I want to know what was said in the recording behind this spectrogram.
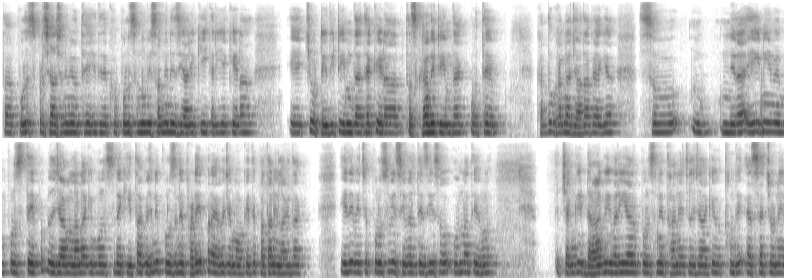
ਤਾਂ ਪੁਲਿਸ ਪ੍ਰਸ਼ਾਸਨ ਵੀ ਉੱਥੇ ਹੀ ਤੇ ਦੇਖੋ ਪੁਲਿਸ ਨੂੰ ਵੀ ਸਮਝ ਨਹੀਂ ਸੀ ਆ ਰਹੀ ਕੀ ਕਰੀਏ, ਕਿਹੜਾ ਇਹ ਝੋਟੇ ਦੀ ਟੀਮ ਦਾ ਤੇ ਕਿਹੜਾ ਤਸਕਰਾਂ ਦੀ ਟੀਮ ਦਾ, ਉੱਥੇ ਖੱਦੂ ਖਾਨਾ ਜ਼ਿਆਦਾ ਪੈ ਗਿਆ। ਸੋ, ਮੇਰਾ ਇਹ ਨਹੀਂ ਪੁਲਿਸ ਤੇ ਇਲਜ਼ਾਮ ਲਾਣਾ ਕਿ ਪੁਲਿਸ ਨੇ ਕੀਤਾ ਕੁਝ ਨਹੀਂ, ਪੁਲਿਸ ਨੇ ਫੜੇ, ਪਰ ਇਹੋ ਜਿਹੇ ਮੌਕੇ ਤੇ ਪਤਾ ਨਹੀਂ ਲੱਗਦਾ। ਇਹਦੇ ਵਿੱਚ ਪੁਲਿਸ ਵੀ ਸਿਵਲ ਤੇ ਸੀ, ਸੋ ਉਹਨਾਂ ਤੇ ਹੁਣ ਚੰਗੀ ਡਾਂਗ ਵੀ ਵਰੀ ਹੈ ਔਰ ਪੁਲਿਸ ਨੇ ਥਾਣੇ ਚ ਲਿਜਾ ਕੇ ਉੱਥੋਂ ਦੇ ਐਸਐਚਓ ਨੇ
